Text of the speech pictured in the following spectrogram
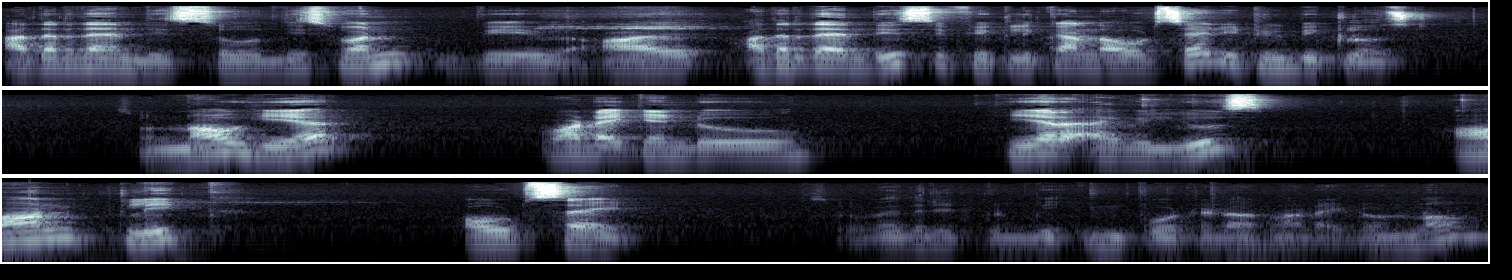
Other than this so this one we uh, other than this if you click on the outside it will be closed. So now here what i can do? Here i will use on click outside. So whether it could be imported or not i don't know.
